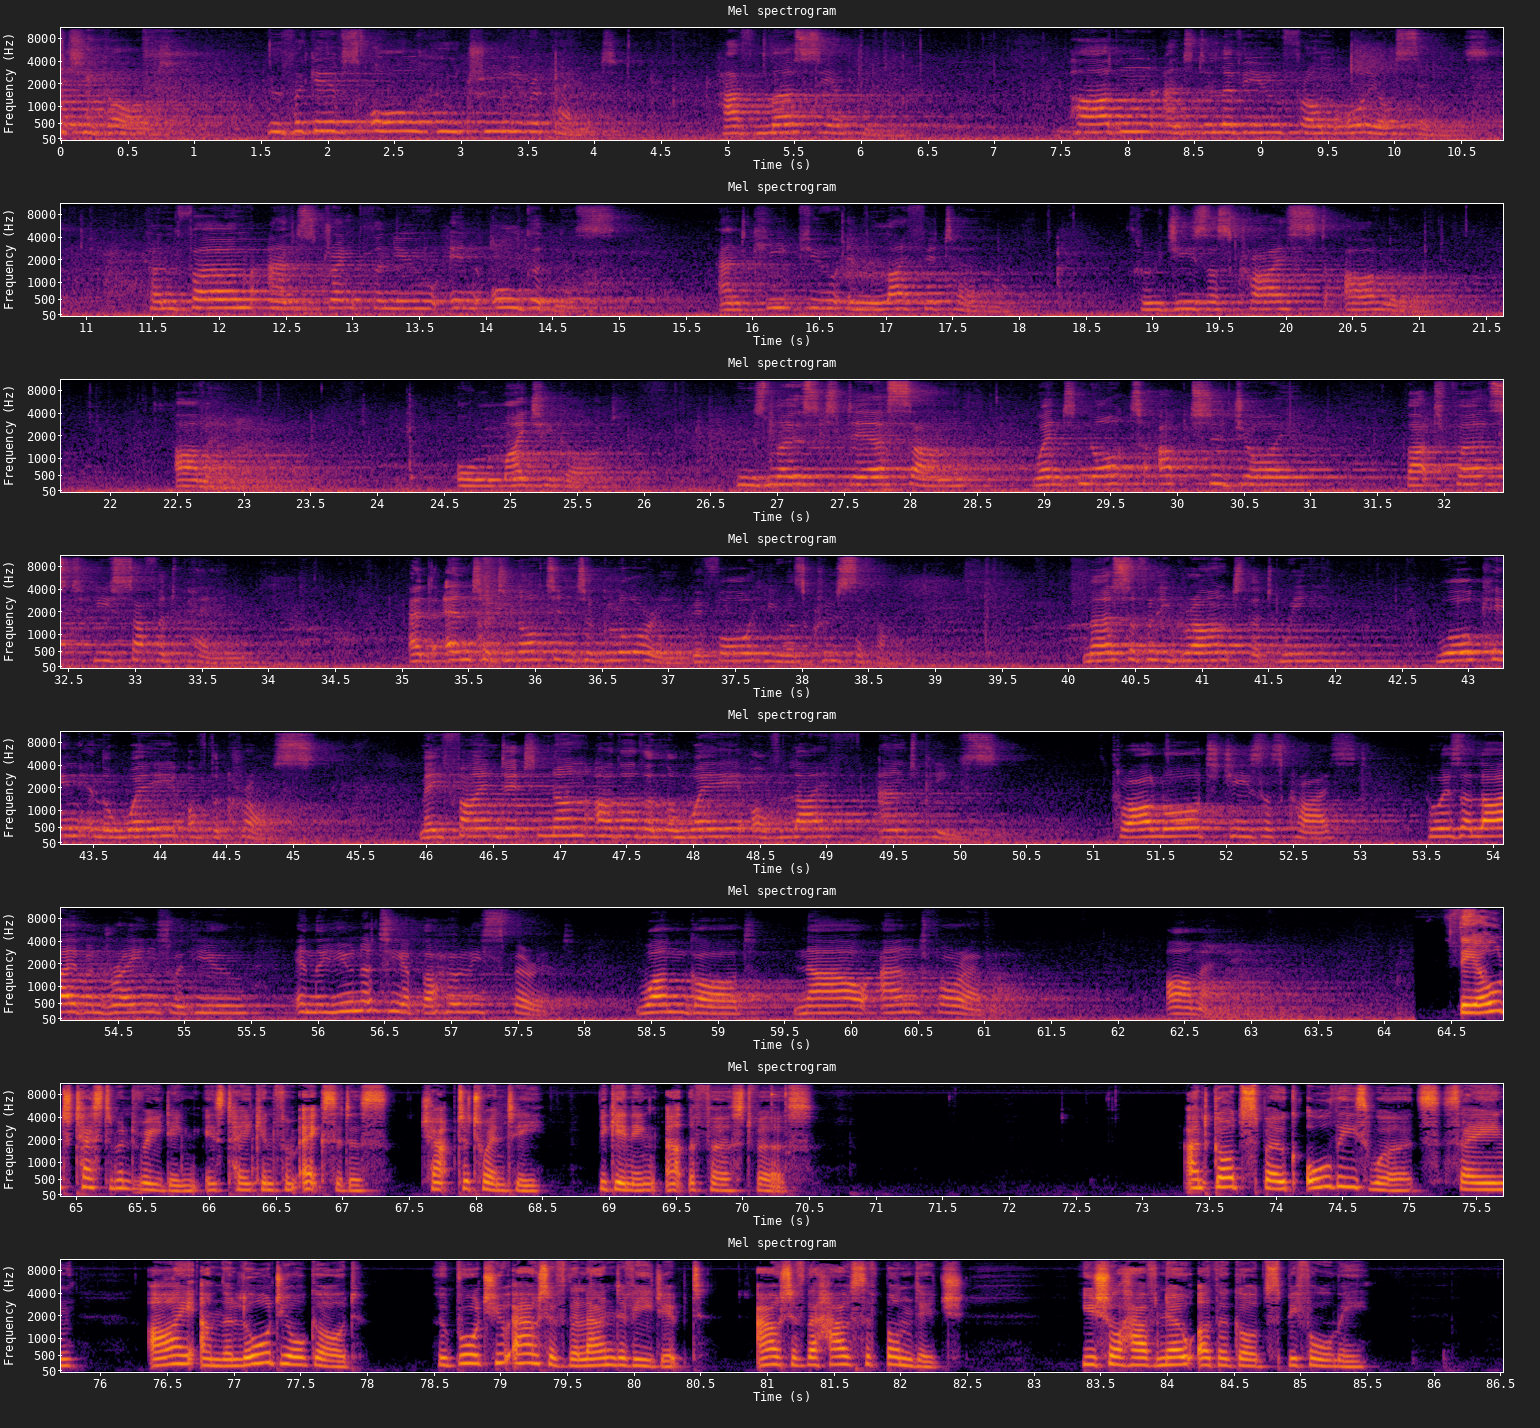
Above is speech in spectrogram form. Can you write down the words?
Almighty God, who forgives all who truly repent, have mercy upon you, pardon and deliver you from all your sins, confirm and strengthen you in all goodness, and keep you in life eternal, through Jesus Christ our Lord. Amen. Almighty God, whose most dear Son went not up to joy, but first he suffered pain, and entered not into glory before he was crucified. Mercifully grant that we, walking in the way of the cross, may find it none other than the way of life and peace. Through our Lord Jesus Christ, who is alive and reigns with you in the unity of the Holy Spirit, one God, now and forever. Amen. The Old Testament reading is taken from Exodus chapter 20, beginning at the first verse. And God spoke all these words, saying, I am the Lord your God, who brought you out of the land of Egypt, out of the house of bondage. You shall have no other gods before me.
